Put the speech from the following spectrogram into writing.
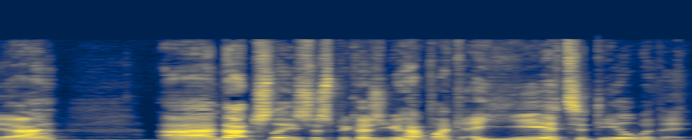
Yeah? And actually, it's just because you had like a year to deal with it.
